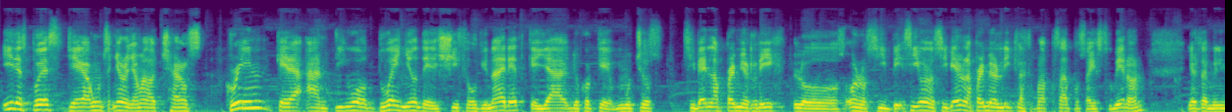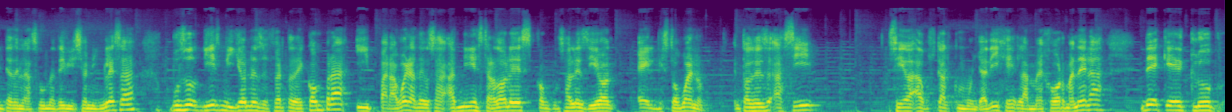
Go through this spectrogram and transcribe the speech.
Y después llega un señor llamado Charles Green, que era antiguo dueño de Sheffield United, que ya yo creo que muchos, si ven la Premier League, los, bueno, si, si, bueno, si vieron la Premier League la semana pasada, pues ahí estuvieron, y ahora también en la segunda división inglesa, puso 10 millones de oferta de compra y para buena de, sea, administradores concursales dieron el visto bueno. Entonces así se iba a buscar, como ya dije, la mejor manera de que el club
